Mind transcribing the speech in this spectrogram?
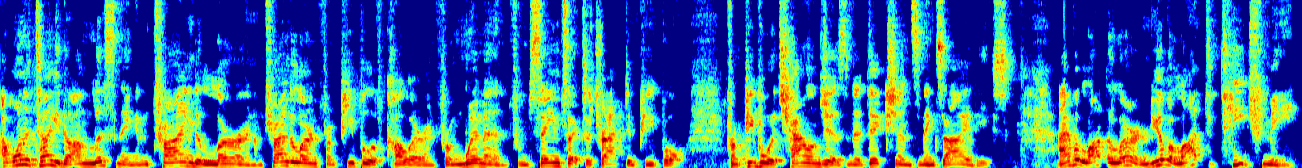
I want to tell you though, I'm listening and trying to learn. I'm trying to learn from people of color and from women, from same sex attracted people, from people with challenges and addictions and anxieties. I have a lot to learn. You have a lot to teach me.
